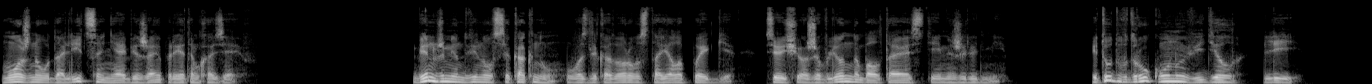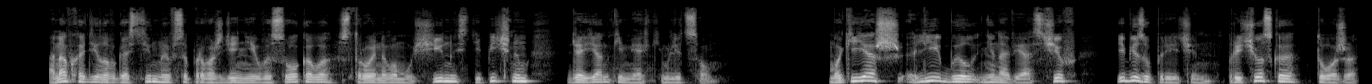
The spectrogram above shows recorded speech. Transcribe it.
можно удалиться, не обижая при этом хозяев. Бенджамин двинулся к окну, возле которого стояла Пегги, все еще оживленно болтая с теми же людьми. И тут вдруг он увидел Ли. Она входила в гостиную в сопровождении высокого, стройного мужчины с типичным для Янки мягким лицом. Макияж Ли был ненавязчив и безупречен, прическа тоже,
